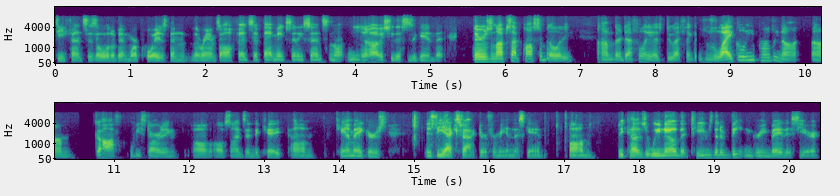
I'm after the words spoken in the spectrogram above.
defense is a little bit more poised than the Rams offense, if that makes any sense. Not, you know, obviously this is a game that there is an upset possibility. Um, there definitely is. Do I think it's likely? Probably not. Um, Goff will be starting. All, all signs indicate. Um, Cam Akers is the X factor for me in this game. Um, because we know that teams that have beaten Green Bay this year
